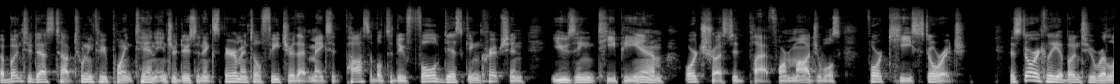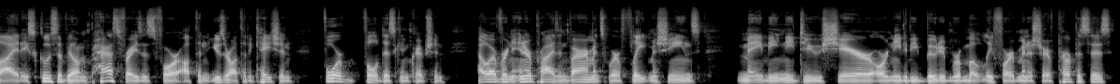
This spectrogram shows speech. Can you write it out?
Ubuntu Desktop 23.10 introduced an experimental feature that makes it possible to do full disk encryption using TPM or trusted platform modules for key storage. Historically, Ubuntu relied exclusively on passphrases for user authentication for full disk encryption. However, in enterprise environments where fleet machines maybe need to share or need to be booted remotely for administrative purposes.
